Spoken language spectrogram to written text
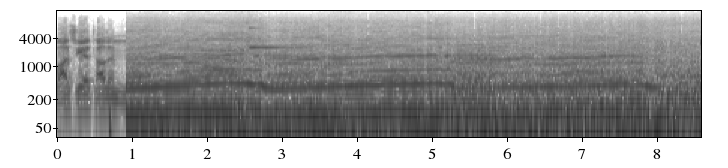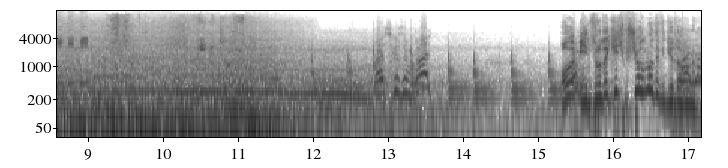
vaziyet alın. Kaç kızım kaç. Oğlum introdaki hiçbir şey olmadı videoda amına.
